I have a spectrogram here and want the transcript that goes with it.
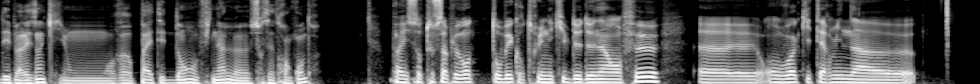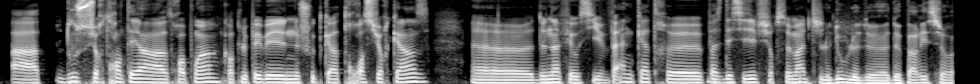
des Parisiens qui n'ont pas été dedans au final euh, sur cette rencontre. Bah, ils sont tout simplement tombés contre une équipe de Denain en feu. Euh, on voit qu'ils terminent à, à 12 sur 31 à 3 points, quand le PB ne shoot qu'à 3 sur 15. Euh, Denain fait aussi 24 euh, passes décisives sur ce match. Le double de, de Paris sur,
